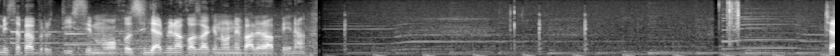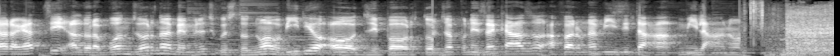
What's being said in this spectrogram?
mi sapeva bruttissimo consigliarvi una cosa che non ne vale la pena. Ciao ragazzi, allora buongiorno e benvenuti in questo nuovo video. Oggi porto il giapponese a caso a fare una visita a Milano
